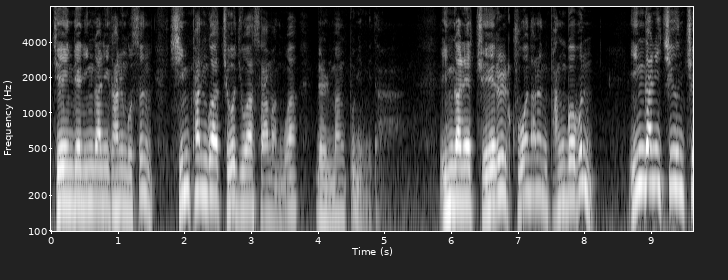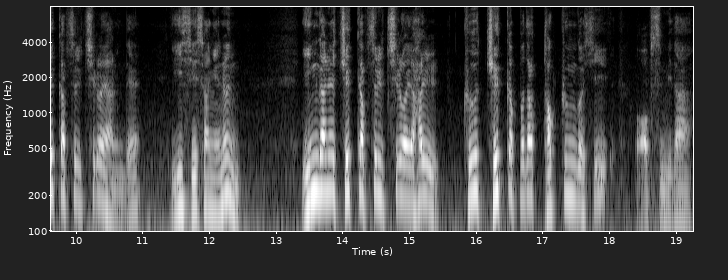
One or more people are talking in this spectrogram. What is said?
죄인된 인간이 가는 곳은 심판과 저주와 사망과 멸망뿐입니다. 인간의 죄를 구원하는 방법은 인간이 지은 죄값을 치러야 하는데 이 세상에는 인간의 죄값을 치러야 할 그 죄값보다 더 큰 것이 없습니다.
